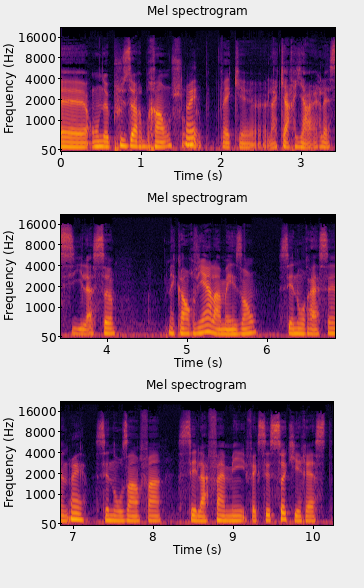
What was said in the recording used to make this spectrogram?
Euh, on a plusieurs branches. On a- fait que la carrière, la ci, la ça. Mais quand on revient à la maison, c'est nos racines, c'est nos enfants, c'est la famille. Fait que c'est ça qui reste.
